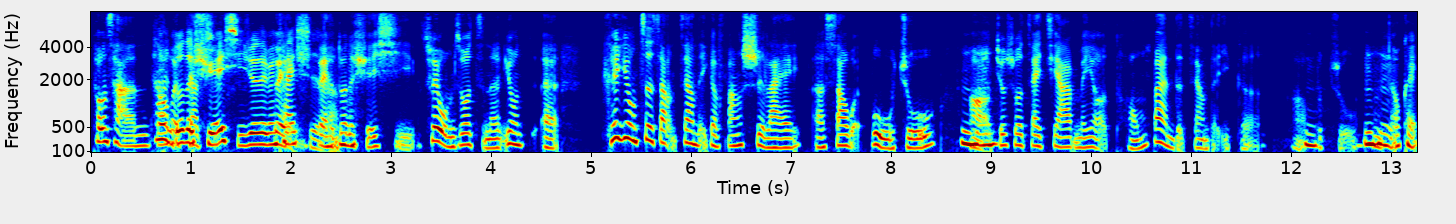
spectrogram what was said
通常他很多的学习就这边开始，对很多的学习，所以我们说只能用呃，可以用这样这样的一个方式来呃稍微补足啊，就说在家没有同伴的这样的一个。啊，不足。嗯，OK。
